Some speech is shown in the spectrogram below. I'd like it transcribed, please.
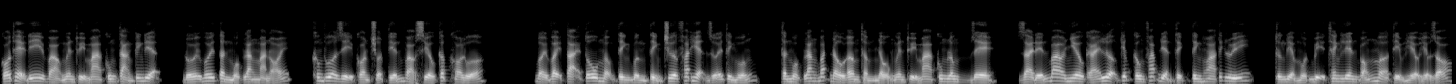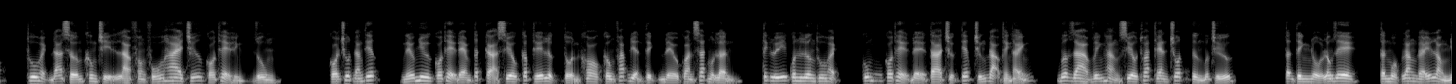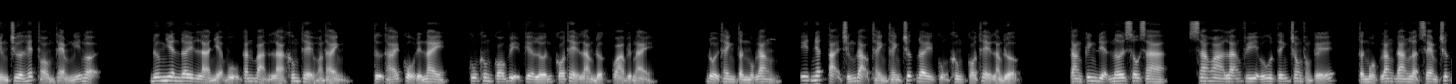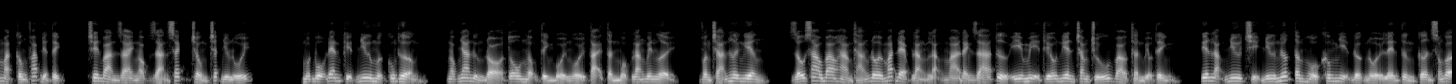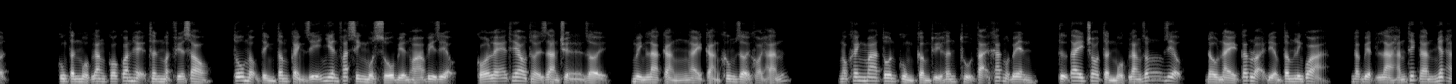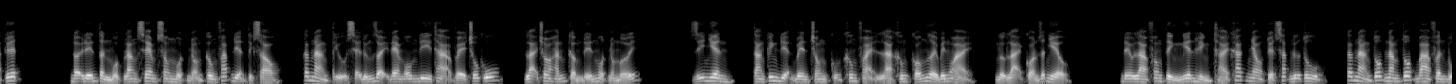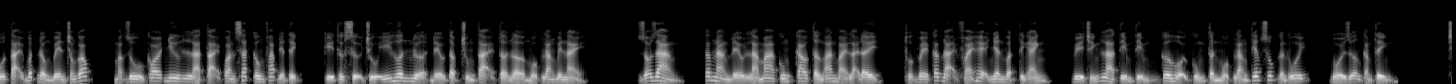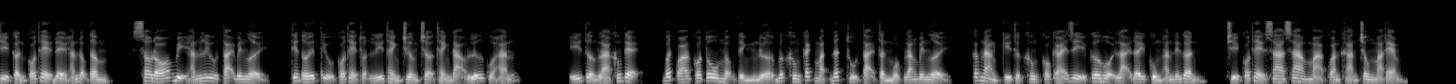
Có thể đi vào nguyên thủy ma cung tàng kinh điện, đối với tần mục lăng mà nói, không thua gì con chuột tiến vào siêu cấp kho lúa. Bởi vậy tại tô mộng tình bừng tỉnh chưa phát hiện dưới tình huống, tần mục lăng bắt đầu âm thầm nhổ nguyên thủy ma cung lông dê, dài đến bao nhiêu cái lượng kiếp công pháp điện tịch tinh hoa tích lũy, từng điểm một bị thanh liên bóng mở tìm hiểu hiểu rõ, thu hoạch đã sớm không chỉ là phong phú hai chữ có thể hình dung. Có chút đáng tiếc, nếu như có thể đem tất cả siêu cấp thế lực tồn kho công pháp điện tịch đều quan sát một lần, tích lũy quân lương thu hoạch cũng có thể để ta trực tiếp chứng đạo thành thánh, bước ra vĩnh hằng siêu thoát then chốt từng bước chứ. Tận tình nổ lông dê tần mục lăng đáy lòng nhưng chưa hết thòm thèm nghĩ ngợi. Đương nhiên đây là nhiệm vụ căn bản là không thể hoàn thành, tự thái cổ đến nay, cũng không có vị kia lớn có thể làm được qua việc này. Đổi thành tần mục lăng, ít nhất tại chứng đạo thành thanh trước đây cũng không có thể làm được. Tàng kinh điện nơi sâu xa xa hoa lãng phí ưu tĩnh trong phòng kế, tần mục lăng đang lật xem trước mặt công pháp điện tịch, trên bàn dài ngọc giản sách trồng chất như núi. Một bộ đen kịt như mực cung thường, ngọc nha đường đỏ tô mộng tình bồi ngồi tại tần mục lăng bên người, vầng trán hơi nghiêng dấu sao bao hàm tháng đôi mắt đẹp lẳng lặng mà đánh giá tử y mị thiếu niên chăm chú vào thần biểu tình, yên lặng như chỉ như nước tâm hồ không nhịn được nổi lên từng cơn sóng gợn. Cùng tần mục lăng có quan hệ thân mật phía sau, tô mộng tình tâm cảnh dĩ nhiên phát sinh một số biến hóa vi diệu, có lẽ theo thời gian chuyển rời, mình là càng ngày càng không rời khỏi hắn. Ngọc khanh ma tôn cùng cầm thủy hân thủ tại khác một bên, tự tay cho tần mục lăng rót rượu, đầu này các loại điểm tâm linh quả, đặc biệt là hắn thích ăn nhất hạt tuyết. Đợi đến tần mục lăng xem xong một nhóm công pháp điện tịch sau, các nàng tiểu sẽ đứng dậy đem ôm đi thả về chỗ cũ, lại cho hắn cầm đến một nhóm mới dĩ nhiên, tàng kinh điện bên trong cũng không phải là không có người bên ngoài, ngược lại còn rất nhiều. Đều là phong tình nghiên hình thái khác nhau tuyệt sắc nữ tu, các nàng top năm top ba phân bố tại bất đồng bên trong góc, mặc dù coi như là tại quan sát công pháp điện tịch, kỳ thực sự chú ý hơn nửa đều tập trung tại tờ nở một lăng bên này. Rõ ràng, các nàng đều là ma cung cao tầng an bài lại đây, thuộc về các đại phái hệ nhân vật tình anh, vì chính là tìm tìm cơ hội cùng tần mục lăng tiếp xúc gần gũi, bồi dưỡng cảm tình. Chỉ cần có thể để hắn động tâm, sau đó bị hắn lưu tại bên người tiến tới tựu có thể thuận lý thành trương trở thành đạo lữ của hắn. Ý tưởng là không tệ bất quá có tô ngộng tình nửa bước không cách mặt đất thủ tại tần mục lăng bên người, các nàng kỳ thực không có cái gì cơ hội lại đây cùng hắn đến gần, chỉ có thể xa xa mà quan khán trông mà thèm.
